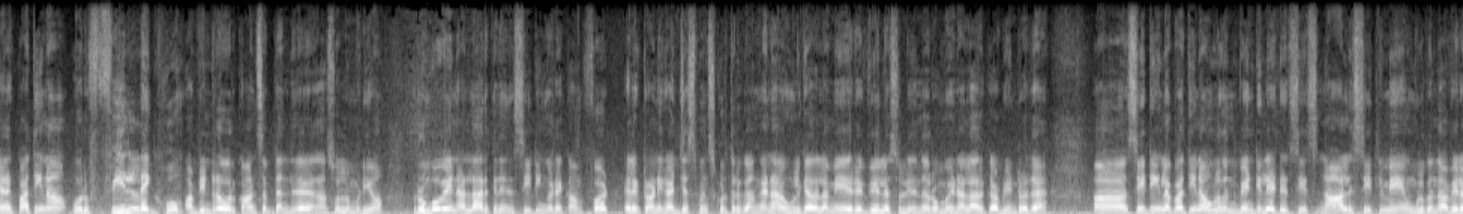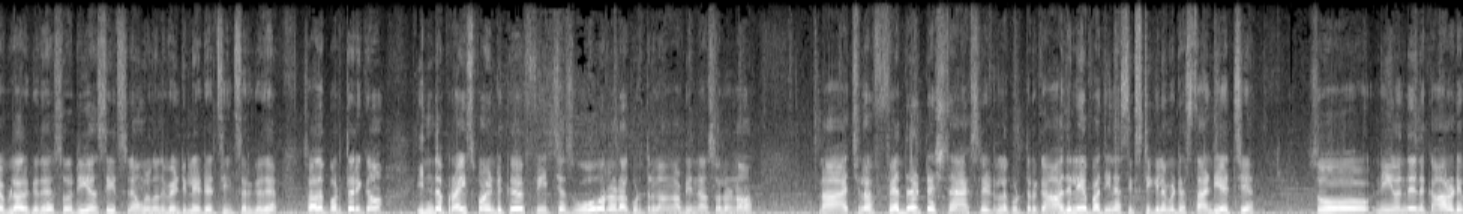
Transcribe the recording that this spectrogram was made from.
எனக்கு பார்த்தீங்கன்னா ஒரு ஃபீல் லைக் ஹோம் அப்படின்ற ஒரு கான்செப்ட் தான் நான் சொல்ல முடியும். ரொம்பவே நல்லா இருக்குது இந்த சீட்டிங்கோடைய கம்ஃபர்ட் எலக்ட்ரானிக் அட்ஜஸ்ட்மெண்ட்ஸ் கொடுத்துருக்காங்க. நான் உங்களுக்கு அதெல்லாமே ரிவ்யூவில் சொல்லியிருந்தேன். ரொம்பவே நல்லா இருக்குது அப்படின்றத. சீட்டிங்கில் பார்த்தீங்கன்னா உங்களுக்கு வந்து வென்டிலேட்டட் சீட்ஸ் நாலு சீட்லுமே உங்களுக்கு வந்து அவைலபிளாக இருக்குது. ஸோ ரியர் சீட்ஸில் உங்களுக்கு வந்து வென்டிலேட்டட் சீட்ஸ் இருக்குது. ஸோ அதை பொறுத்த வரைக்கும் இந்த ப்ரைஸ் பாயிண்ட்டுக்கு ஃபீச்சர்ஸ் ஓவராலாக கொடுத்துருக்காங்க அப்படின்னு தான் சொல்லணும். நான் ஆக்சுவலாக ஃபெதர் டெஸ்ட் ஆக்சிலேட்டரில் கொடுத்துருக்கேன். அதுலேயே பார்த்தீங்கன்னா சிக்ஸ்டி கிலோமீட்டர்ஸ் தாண்டியாச்சு. ஸோ நீங்கள் வந்து இந்த காரோடைய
